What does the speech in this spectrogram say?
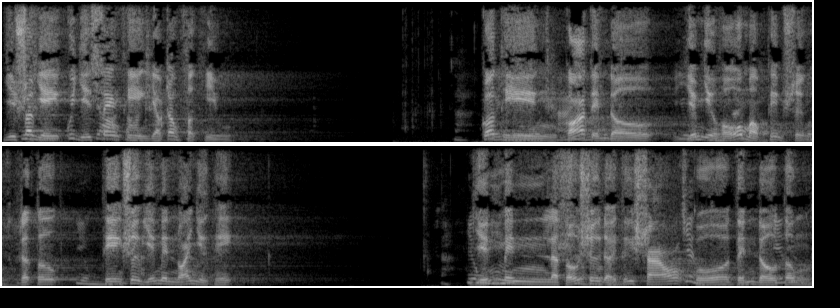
Vì sao vậy? Quý vị xen thiền vào trong Phật hiệu có thiền, có tịnh độ Giống như hổ mọc thêm sừng Rất tốt. Thiền sư diễn Minh nói như thế. Diễn Minh là tổ sư đời thứ sáu Của tịnh độ Tông.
